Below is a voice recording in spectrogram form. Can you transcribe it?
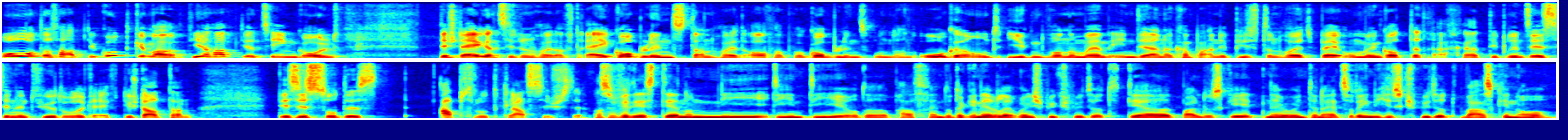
oh, das habt ihr gut gemacht, hier habt ihr 10 Gold. Der steigert sich dann halt auf drei Goblins, dann halt auf ein paar Goblins und einen Oger und irgendwann einmal am Ende einer Kampagne bist dann halt bei, oh mein Gott, der Drache hat die Prinzessin entführt oder greift die Stadt an. Das ist so das, absolut klassischste. Also für das, der noch nie D&D oder Pathfinder oder generell ein Rollenspiel gespielt hat, der Baldur's Gate, Neverwinter Nights oder ähnliches gespielt hat, weiß genau,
